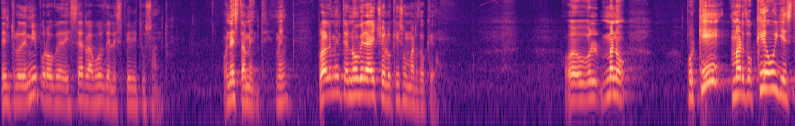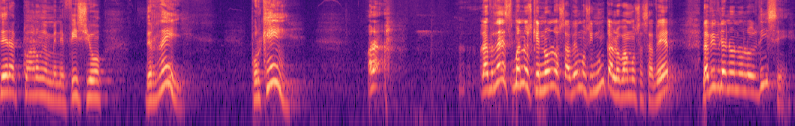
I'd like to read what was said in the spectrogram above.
dentro de mí por obedecer la voz del Espíritu Santo. Honestamente, probablemente no hubiera hecho lo que hizo Mardoqueo. Hermano, ¿por qué Mardoqueo y Esther actuaron en beneficio del rey? ¿Por qué? Ahora, la verdad es, hermano, es que no lo sabemos y nunca lo vamos a saber. La Biblia no nos lo dice.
